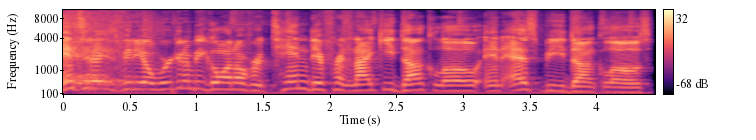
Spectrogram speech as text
In today's video, we're gonna be going over 10 different Nike Dunk Low and SB Dunk Lows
